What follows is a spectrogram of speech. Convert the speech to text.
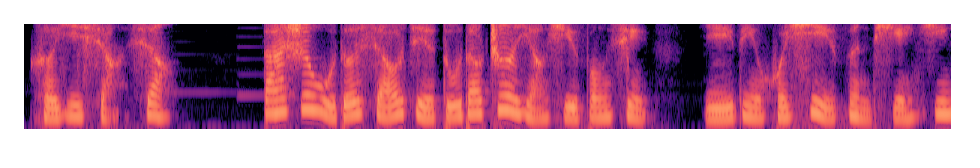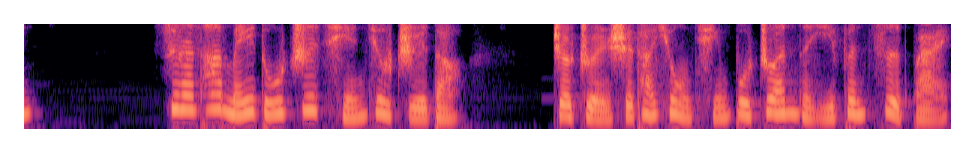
可以想象，达什伍德小姐读到这样一封信，一定会义愤填膺。虽然她没读之前就知道，这准是他用情不专的一份自白，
